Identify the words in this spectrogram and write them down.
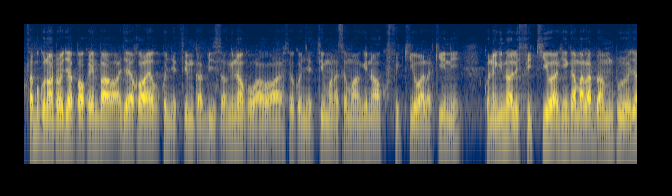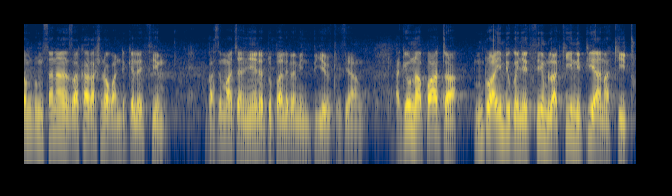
Sababu kuna watu wajua hapa wakaimba wajakuwa wako kwenye theme kabisa. Wengine wako kwenye theme wanasema wengine hawakufikiwa lakini kuna wengine walifikiwa lakini kama labda mtu unajua mtu msanii anaweza kaa akashindwa kuandika ile theme. Akasema acha niende tu pale mimi nipige vitu vyangu. Lakini unapata mtu aimbi kwenye theme lakini pia ana kitu.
